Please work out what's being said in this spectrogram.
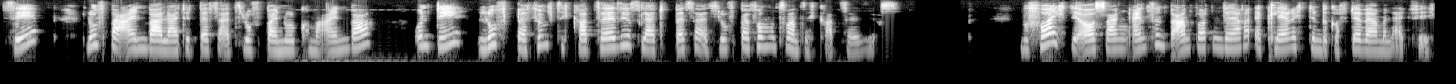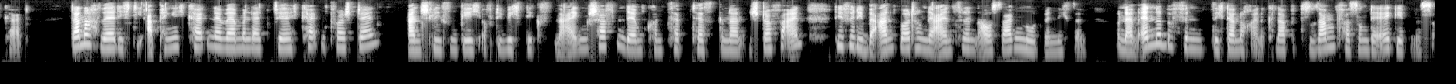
c. Luft bei 1 bar leitet besser als Luft bei 0,1 bar und D. Luft bei 50 Grad Celsius leitet besser als Luft bei 25 Grad Celsius. Bevor ich die Aussagen einzeln beantworten werde, erkläre ich den Begriff der Wärmeleitfähigkeit. Danach werde ich die Abhängigkeiten der Wärmeleitfähigkeiten vorstellen, anschließend gehe ich auf die wichtigsten Eigenschaften der im Konzepttest genannten Stoffe ein, die für die Beantwortung der einzelnen Aussagen notwendig sind, und am Ende befindet sich dann noch eine knappe Zusammenfassung der Ergebnisse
